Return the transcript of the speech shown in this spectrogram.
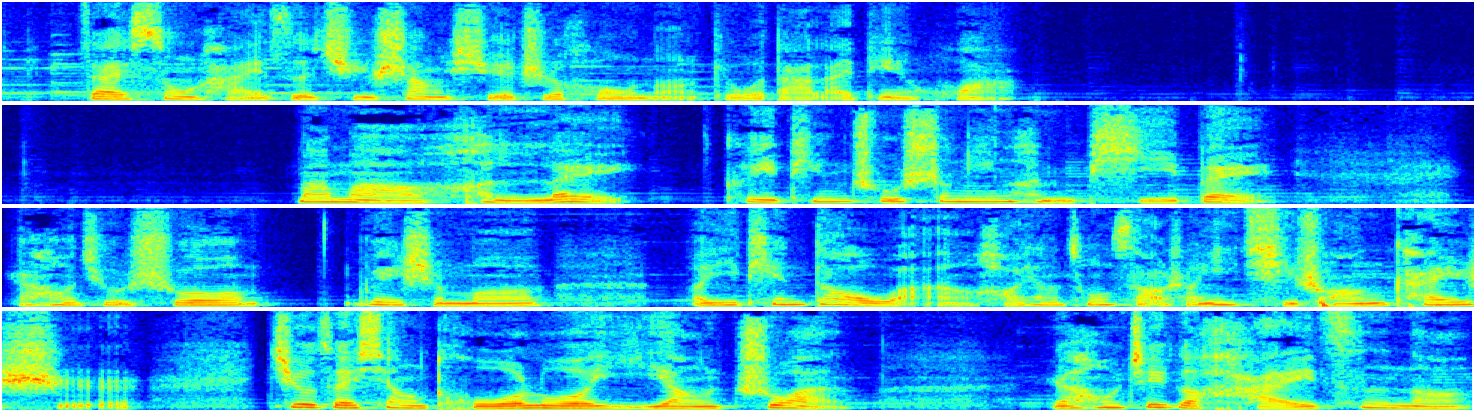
在送孩子去上学之后呢，给我打来电话。妈妈很累，可以听出声音很疲惫，然后就说：“为什么？”呃，一天到晚，好像从早上一起床开始，就在像陀螺一样转，然后这个孩子呢，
